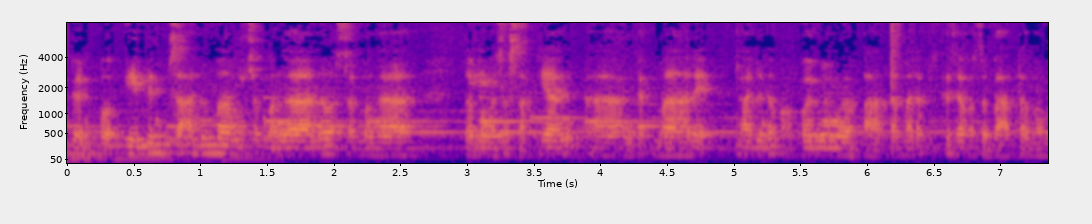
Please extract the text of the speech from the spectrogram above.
Then po, even sa ano ma'am, sa mga ano, sa mga sa mga sasakyan ah, hanggat maaari. Lalo na po ako yung mga bata. Malapit kasi ako sa bata ma'am.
